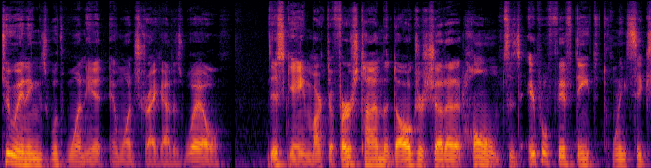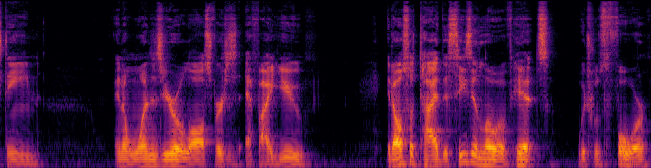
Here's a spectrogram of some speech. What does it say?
two innings with one hit and one strikeout as well. This game marked the first time the Dogs are shut out at home since April 15, 2016, in a 1 0 loss versus FIU. It also tied the season low of hits, which was four,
